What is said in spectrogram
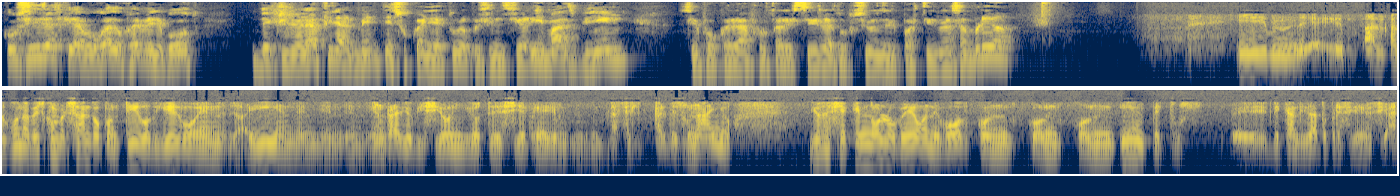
¿consideras que el abogado Jaime Nebot declinará finalmente su candidatura presidencial y más bien se enfocará a fortalecer las opciones del partido en la Asamblea? Y eh, alguna vez conversando contigo, Diego, en, ahí en, en, en Radiovisión, yo te decía que hace tal vez un año, yo decía que no lo veo a Nebot con, con, con ímpetus eh, de candidato presidencial.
